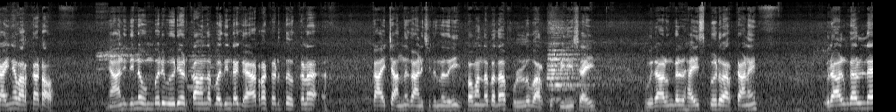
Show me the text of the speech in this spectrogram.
കഴിഞ്ഞ വർക്കാട്ടോ ഞാൻ ഇതിന്റെ മുമ്പ് ഒരു വീഡിയോ എടുക്കാൻ വന്നപ്പോൾ ഇതിന്റെ ഗാഡറൊക്കെ എടുത്ത് വെക്കണ കാഴ്ച അന്ന് കാണിച്ചിരുന്നത്. ഇപ്പം വന്നപ്പോൾ അതാ ഫുള്ള് വർക്ക് ഫിനിഷായി ഒരാളുങ്കൽ ഹൈ സ്പീഡ് വർക്കാണ് ഒരാളുകളുടെ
